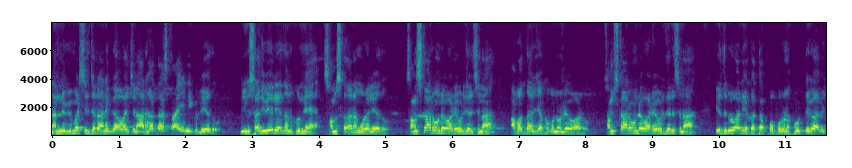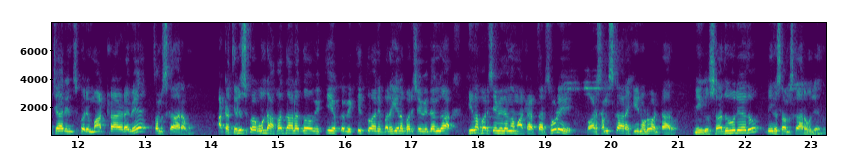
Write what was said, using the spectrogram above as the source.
నన్ను విమర్శించడానికి కావాల్సిన అర్హత స్థాయి నీకు లేదు. నీకు చదివే లేదనుకునే సంస్కారం కూడా లేదు. సంస్కారం ఉండేవాడు ఎవడు తెలిసినా అబద్ధాలు చెప్పకుండా ఉండేవాడు. సంస్కారం ఉండేవాడు ఎవడు తెలిసినా ఎదుటివారి యొక్క తప్పులను పూర్తిగా విచారించుకొని మాట్లాడడమే సంస్కారము అట్లా తెలుసుకోకుండా అబద్ధాలతో వ్యక్తి యొక్క వ్యక్తిత్వాన్ని బలహీనపరిచే విధంగా హీనపరిచే విధంగా మాట్లాడతారు చూడి వాడు సంస్కారహీనుడు అంటారు. నీకు చదువు లేదు నీకు సంస్కారం లేదు.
